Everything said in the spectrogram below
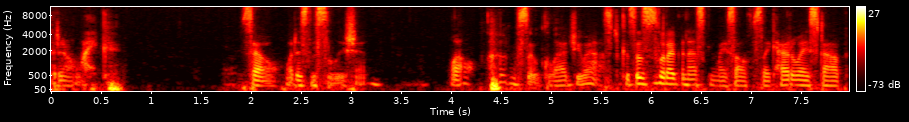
that I don't like. So, what is the solution? Well, I'm so glad you asked because this is what I've been asking myself. It's like, how do I stop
